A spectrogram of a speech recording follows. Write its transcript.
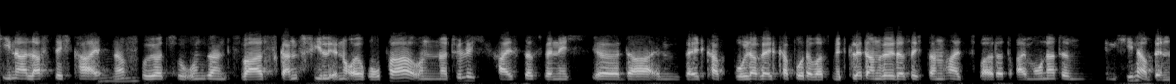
China-Lastigkeit. Ne? Mhm. Früher zu unseren war es ganz viel in Europa und natürlich heißt das, wenn ich äh, da im Weltcup, Boulder-Weltcup oder was mitklettern will, dass ich dann halt zwei oder drei Monate in China bin.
